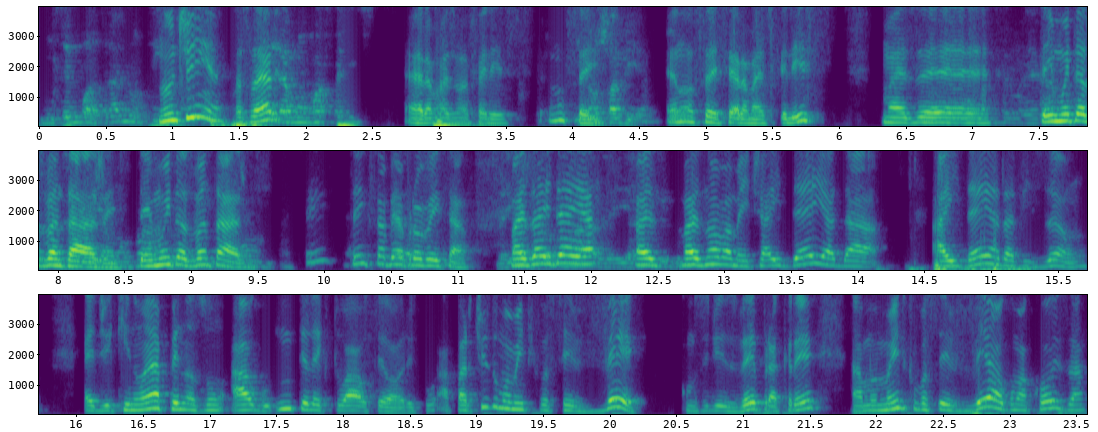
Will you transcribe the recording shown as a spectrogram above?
Um tempo atrás não tinha. Não tinha, tá certo? Éramos mais felizes. Era mais uma feliz. Eu não sei. não sabia. Eu não sei se era mais feliz, mas é, tem muitas vantagens. Tem muitas vantagens. Sim, tem que saber aproveitar. Mas a ideia, mas, mas novamente, a ideia da a ideia da visão é de que não é apenas um algo intelectual teórico. A partir do momento que você vê, como se diz, vê para crer, no momento que você vê alguma coisa,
